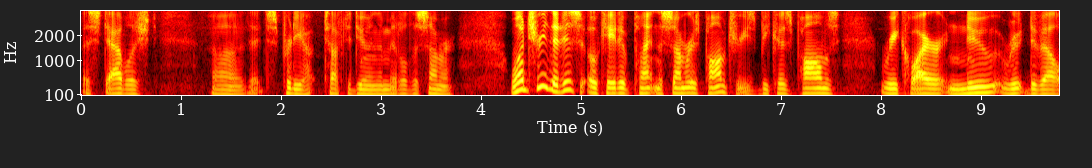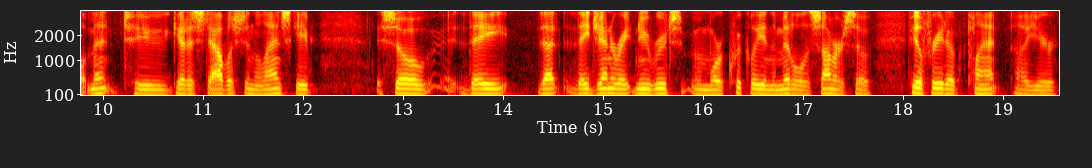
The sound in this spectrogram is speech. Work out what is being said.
established, uh, that's pretty tough to do in the middle of the summer. One tree that is okay to plant in the summer is palm trees because palms require new root development to get established in the landscape. So they that they generate new roots more quickly in the middle of the summer. So feel free to plant uh, your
